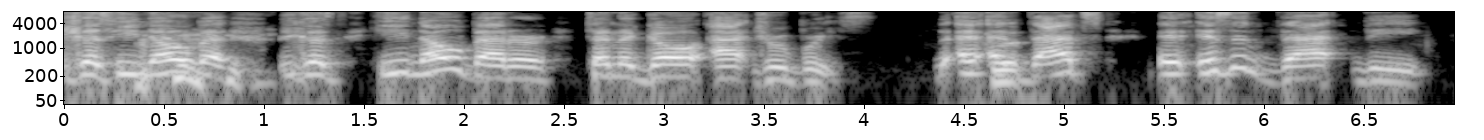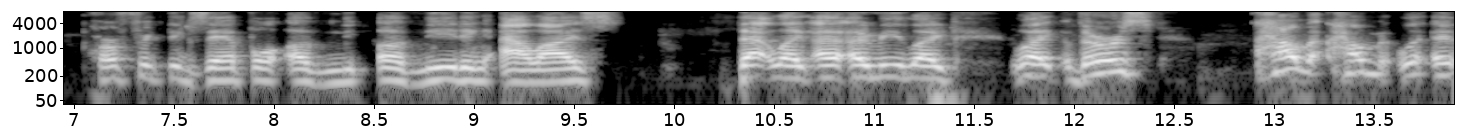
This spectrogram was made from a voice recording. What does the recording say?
Because he know better. because he know better than to go at Drew Brees, and, and that's isn't that the perfect example of of needing allies? That like I, I mean like like there's how how eh,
